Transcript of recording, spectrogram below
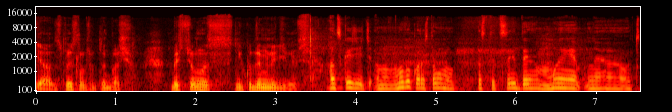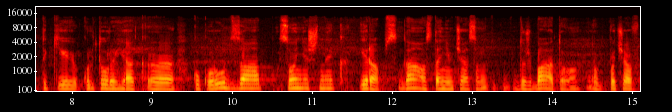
я смисла тут не бачу. Без цього нас нікуди ми не дінемося. От скажіть, ми використовуємо пестициди. Ми е, от такі культури, як е, кукурудза, соняшник і рапс. Да? Останнім часом дуже багато ну, почав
